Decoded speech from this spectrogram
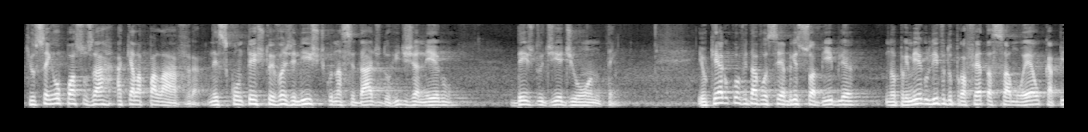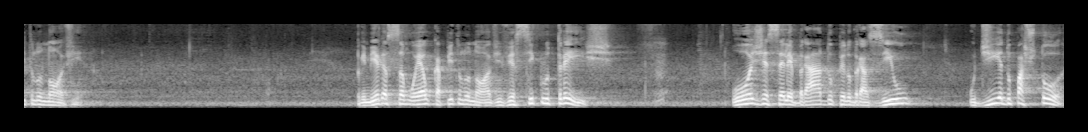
que o Senhor possa usar aquela palavra nesse contexto evangelístico na cidade do Rio de Janeiro desde o dia de ontem. Eu quero convidar você a abrir sua Bíblia no primeiro livro do profeta Samuel, capítulo 9. 1 Samuel capítulo 9, versículo 3. Hoje é celebrado pelo Brasil o Dia do Pastor.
